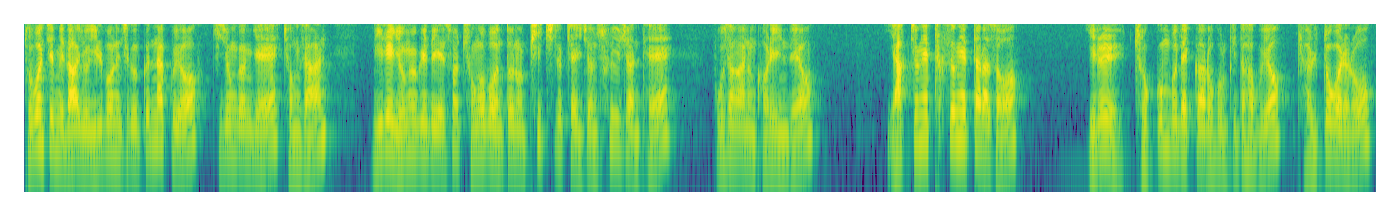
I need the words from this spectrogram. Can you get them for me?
두 번째입니다. 요 1번은 지금 끝났고요. 기존 관계 정산. 미래 용역에 대해서 종업원 또는 피취득자 이전 소유주한테 보상하는 거래인데요. 약정의 특성에 따라서 이를 조건부 대가로 보기도 하고요. 별도 거래로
